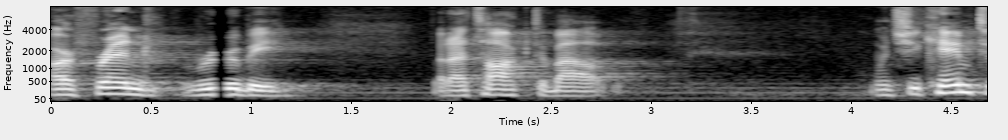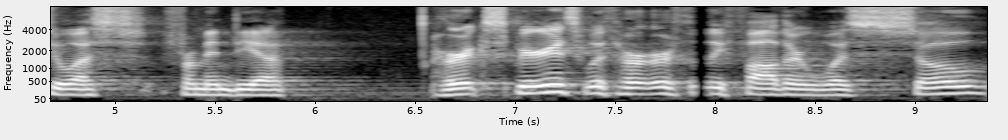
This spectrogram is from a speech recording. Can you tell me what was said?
Our friend Ruby, that I talked about, when she came to us from India, her experience with her earthly father was so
